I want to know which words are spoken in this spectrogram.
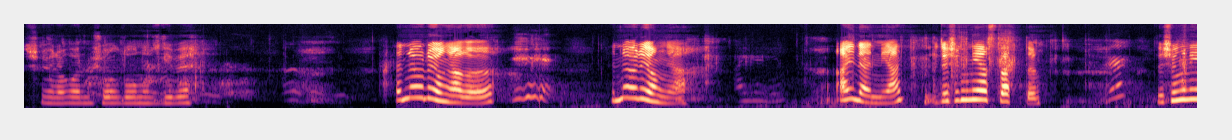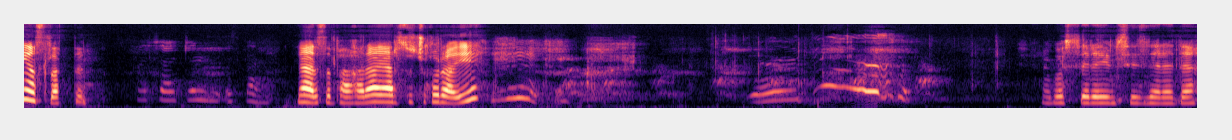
Şöyle görmüş olduğunuz gibi. Sen ne örüyorsun ya? Sen ne örüyorsun ya? Aynen ya. Döşünü niye ıslattın? Döşünü niye ıslattın? Yarısı pakara, yarısı çukurayı. Göstereyim sizlere de.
